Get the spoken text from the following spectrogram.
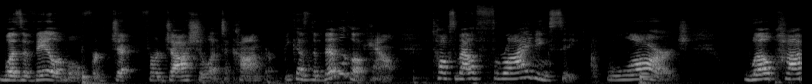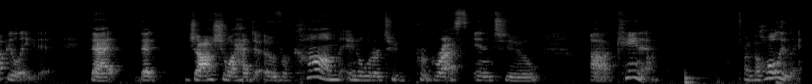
was available for, Je- for Joshua to conquer. Because the biblical account talks about a thriving city, large, well populated, that, that Joshua had to overcome in order to progress into uh, Canaan or the Holy Land.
